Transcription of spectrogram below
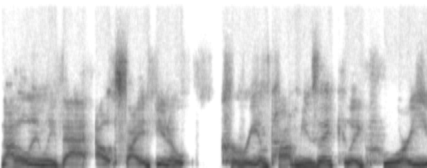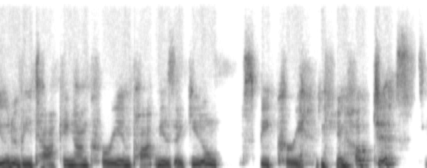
not only that outside you know Korean pop music. Like, who are you to be talking on Korean pop music? You don't speak Korean, you know, just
